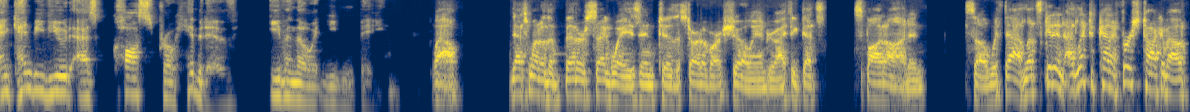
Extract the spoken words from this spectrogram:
and can be viewed as cost prohibitive even though it needn't be. Wow. That's one of the better segues into the start of our show, Andrew. I think that's spot on. And so, with that, let's get in. I'd like to kind of first talk about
